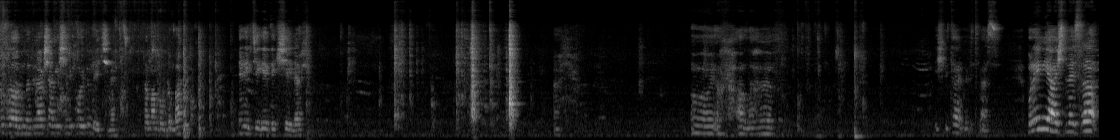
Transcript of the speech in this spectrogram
buzdolabında dün akşam yeşillik koydum da içine. Tamam buldum bak. Nereye gidecek evdeki şeyler? Ay. Oy oy Allah'ım. İş biter mi bitmez. Burayı niye açtın Esra?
